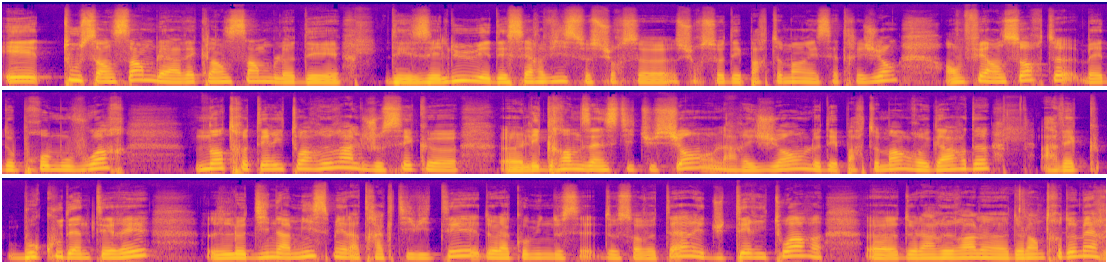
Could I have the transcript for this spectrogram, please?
et tous ensemble et avec l'ensemble des, élus et des services sur ce, sur ce département et cette région, on fait en sorte ben, de promouvoir notre territoire rural. Je sais que euh, les grandes institutions, la région, le département regardent avec beaucoup d'intérêt le dynamisme et l'attractivité de la commune de, de Sauveterre et du territoire euh, de la rurale de l'entre-deux-mer.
